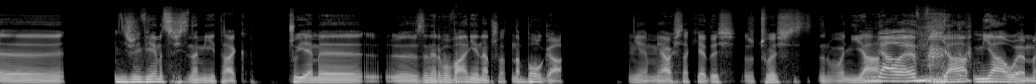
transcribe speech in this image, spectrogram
e, jeżeli wiemy, co się z nami nie tak, czujemy e, zdenerwowanie na przykład na Boga. Nie wiem, miałeś tak kiedyś, że czułeś zdenerwowanie? Ja, Miałem. ja miałem.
